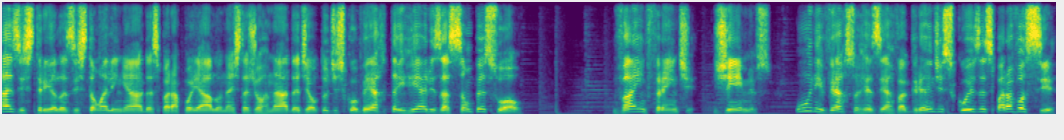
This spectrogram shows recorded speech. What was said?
As estrelas estão alinhadas para apoiá-lo nesta jornada de autodescoberta e realização pessoal. Vá em frente, Gêmeos, o universo reserva grandes coisas para você.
